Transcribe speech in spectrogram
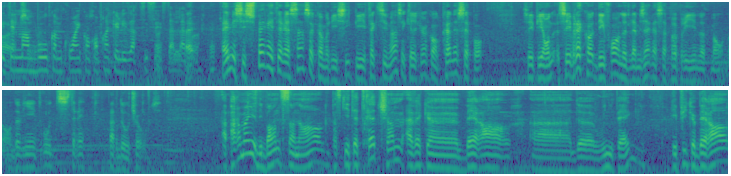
et c'est tellement absolument. beau comme coin qu'on comprend que les artistes s'installent là-bas. Eh, eh, mais c'est super intéressant ça comme récit. Puis effectivement, c'est quelqu'un qu'on ne connaissait pas. C'est, puis on- c'est vrai que des fois, on a de la misère à s'approprier notre monde. On devient trop distrait par d'autres choses. Apparemment, il y a des bandes sonores parce qu'il était très chum avec un Bérard euh, de Winnipeg et puis que Bérard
